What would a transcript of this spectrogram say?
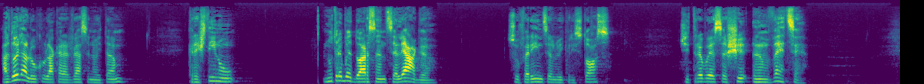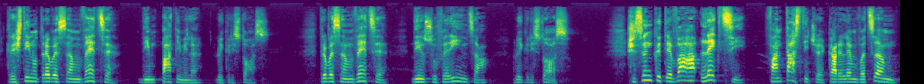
Al doilea lucru la care aș vrea să ne uităm Creștinul nu trebuie doar să înțeleagă suferințele lui Hristos, ci trebuie să și învețe. Creștinul trebuie să învețe din patimile lui Hristos. Trebuie să învețe din suferința lui Hristos. Și sunt câteva lecții fantastice care le învățăm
